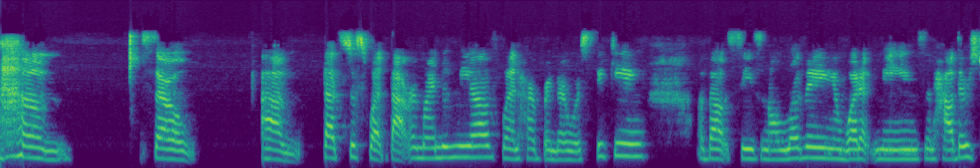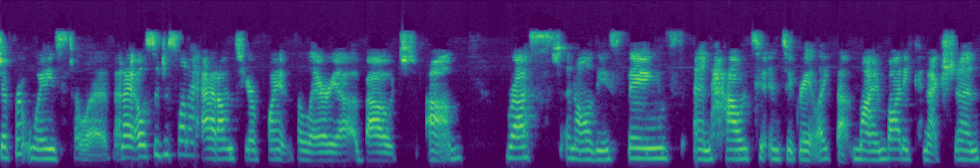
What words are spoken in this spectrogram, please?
Um, so um, that's just what that reminded me of when Harpinder was speaking about seasonal living and what it means and how there's different ways to live. And I also just want to add on to your point, Valeria, about um, rest and all these things and how to integrate like that mind body connection.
